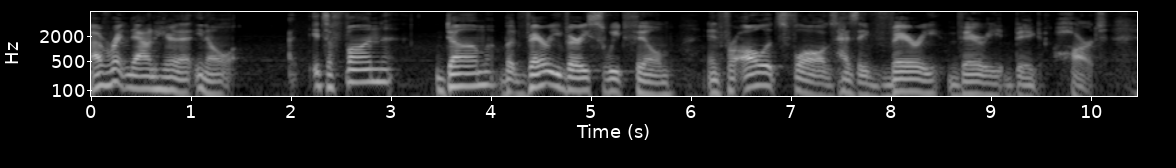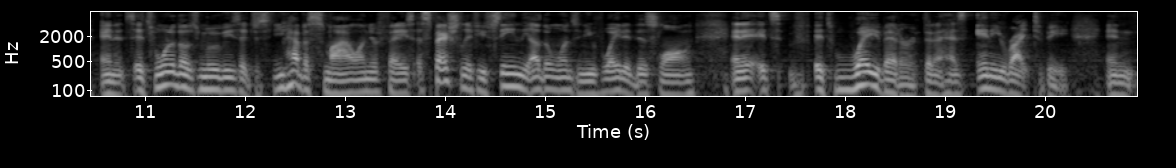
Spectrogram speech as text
I've written down here that you know, it's a fun, dumb, but very, very sweet film and for all its flaws has a very very big heart and it's it's one of those movies that just you have a smile on your face especially if you've seen the other ones and you've waited this long and it, it's it's way better than it has any right to be and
